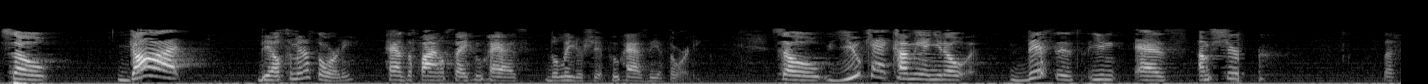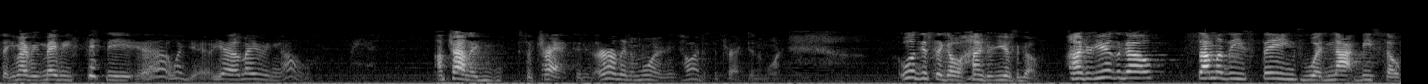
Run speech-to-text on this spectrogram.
So, God, the ultimate authority, has the final say who has the leadership, who has the authority. So you can't come in, you know, this is, you, as I'm sure, let's see, maybe, maybe 50, uh, well, yeah, yeah, maybe, no. I'm trying to subtract, and it's early in the morning. It's hard to subtract in the morning. We'll just say go 100 years ago. 100 years ago, some of these things would not be so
